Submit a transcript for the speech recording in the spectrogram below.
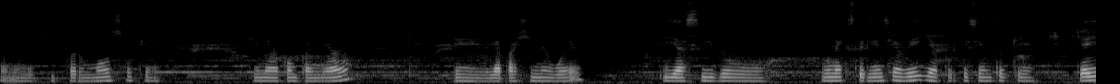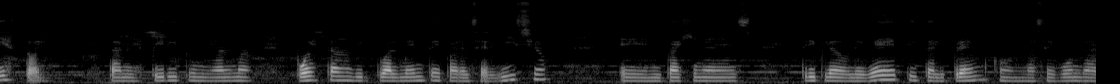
el equipo hermoso que, me ha acompañado eh, la página web. Y ha sido una experiencia bella porque siento que, ahí estoy, está mi espíritu, mi alma puesta virtualmente para el servicio. Eh, mi página es www.titaliprem con la segunda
